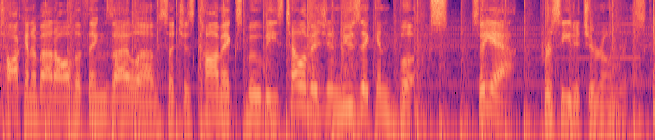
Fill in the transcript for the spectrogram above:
talking about all the things I love, such as comics, movies, television, music, and books. So, yeah, proceed at your own risk.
